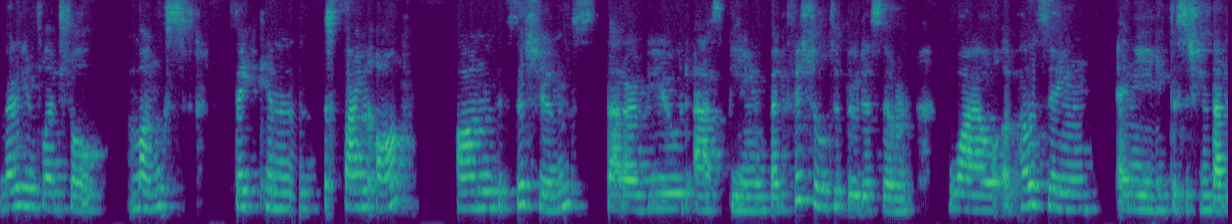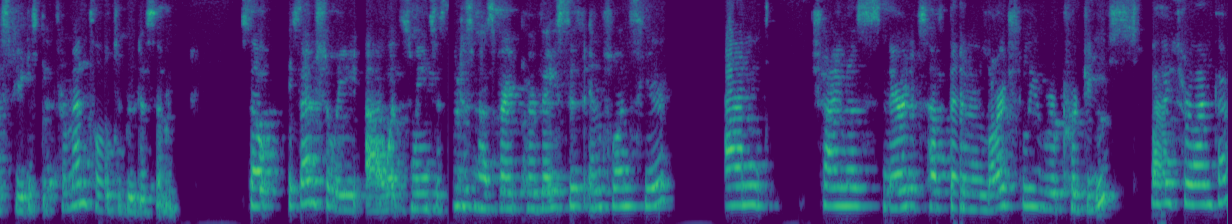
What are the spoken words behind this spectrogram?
very influential monks, they can sign off on decisions that are viewed as being beneficial to Buddhism while opposing any decision that is viewed as detrimental to Buddhism. So essentially, uh, what this means is Buddhism has very pervasive influence here, and China's narratives have been largely reproduced by Sri Lanka.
